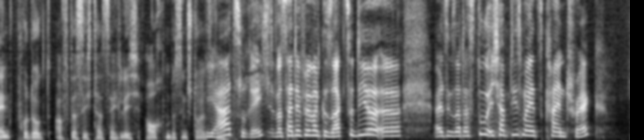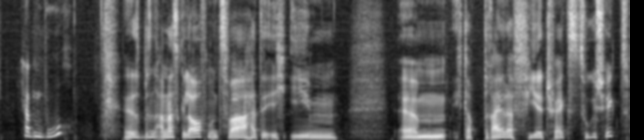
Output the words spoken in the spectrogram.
Endprodukt, auf das ich tatsächlich auch ein bisschen stolz bin. Ja, zu Recht. Was hat der Filbert gesagt zu dir, äh, als du gesagt hast, du, ich habe diesmal jetzt keinen Track, ich habe ein Buch? Es ist ein bisschen anders gelaufen und zwar hatte ich ihm, ähm, ich glaube, drei oder vier Tracks zugeschickt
